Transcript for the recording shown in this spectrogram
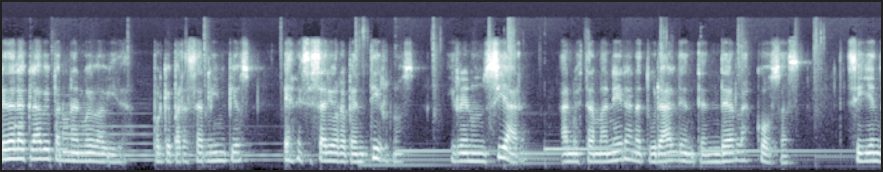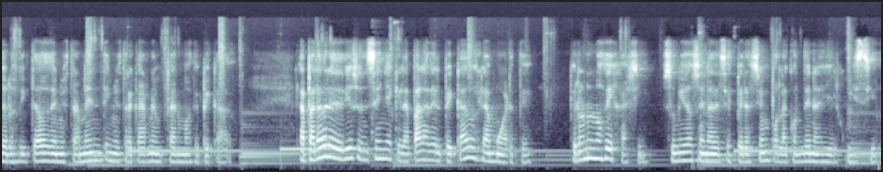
Le da la clave para una nueva vida, porque para ser limpios es necesario arrepentirnos y renunciar a nuestra manera natural de entender las cosas, siguiendo los dictados de nuestra mente y nuestra carne enfermos de pecado. La palabra de Dios enseña que la paga del pecado es la muerte, pero no nos deja allí, sumidos en la desesperación por la condena y el juicio,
